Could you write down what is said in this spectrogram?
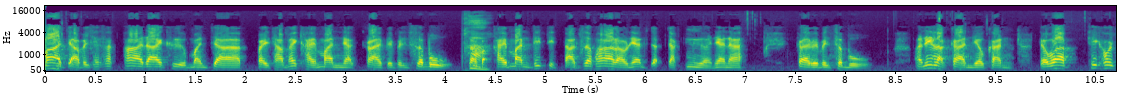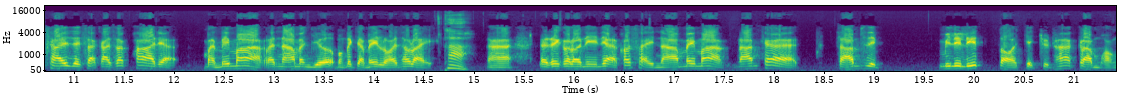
มารถจะเอาไปใช้ซักผ้าได้คือมันจะไปทำให้ไขมันเนี่ยกลายไปเป็นสบู่ค่ะไขมันที่ติดตามเสื้อผ้าเราเนี่ยจากจากเหงื่อเนี่ยนะกลายไปเป็นสบู่ อันนี้หลักการเดียวกัน แต่ว่าที่เขาใช้ในการซักผ้าเนี่ยมันไม่มากและน้ำมันเยอะมันก็จะไม่ร้อนเท่าไหร่ค่ะนะฮะแต่ในกรณีเนี่ยเขาใส่น้ำไม่มากน้ำแค่30มิลลิลิตรต่อ 7.5 กรัมของ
